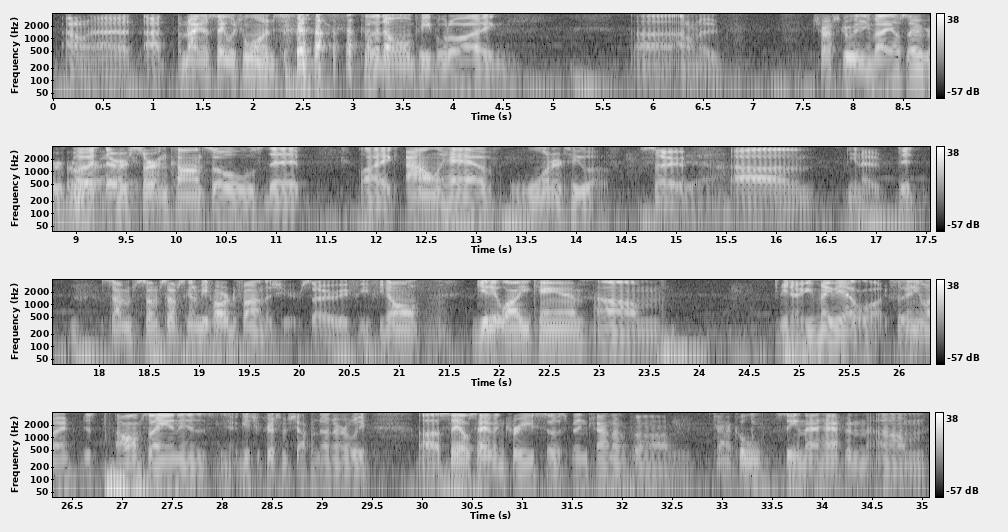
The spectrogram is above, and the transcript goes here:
I don't know. I, I, I'm not gonna say which ones because I don't want people to like. Uh, I don't know. Try to screw anybody else over, but there are certain consoles that, like, I only have one or two of. So, Yeah. um, you know, did some some stuff's to be hard to find this year. So if if you don't get it while you can, um, you know, you may be out of luck. So anyway, just all I'm saying is, you know, get your Christmas shopping done early. Uh, sales have increased, so it's been kind of um, kind of cool seeing that happen. Um,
